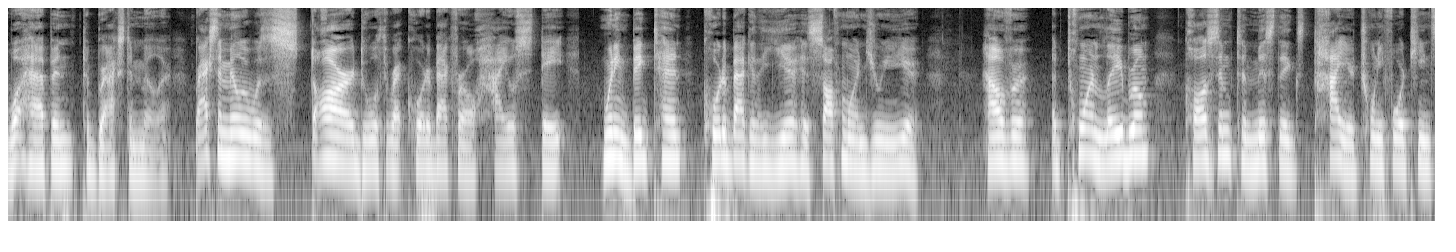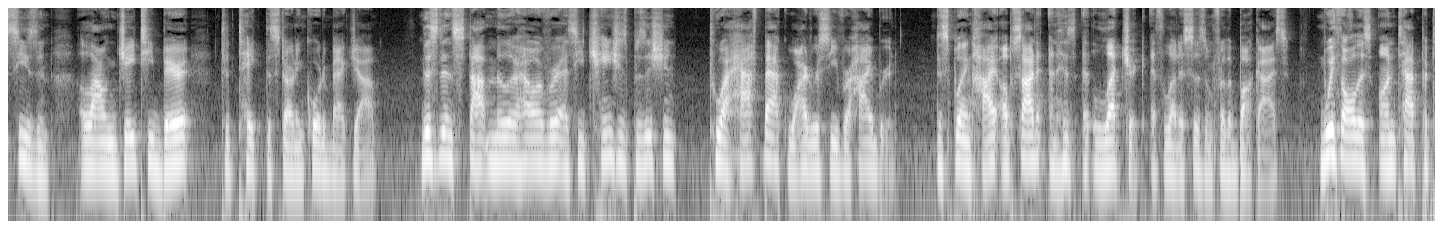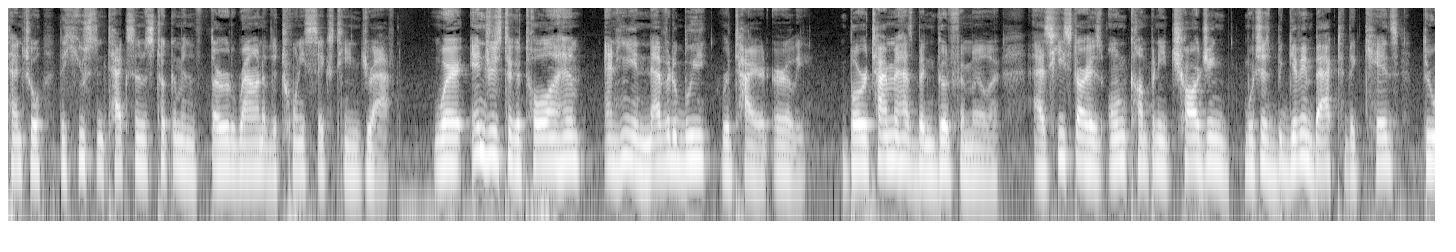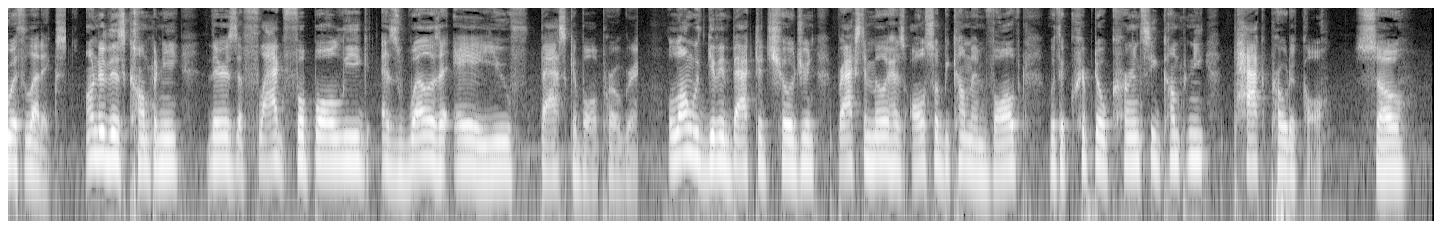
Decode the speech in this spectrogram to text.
what happened to Braxton Miller? Braxton Miller was a star dual threat quarterback for Ohio State, winning Big Ten Quarterback of the Year his sophomore and junior year. However, a torn labrum caused him to miss the entire 2014 season, allowing JT Barrett to take the starting quarterback job. This didn't stop Miller, however, as he changed his position to a halfback wide receiver hybrid, displaying high upside and his electric athleticism for the Buckeyes. With all this untapped potential, the Houston Texans took him in the third round of the 2016 draft, where injuries took a toll on him and he inevitably retired early. But retirement has been good for Miller, as he started his own company, Charging, which is giving back to the kids through athletics. Under this company, there's a flag football league as well as an AAU basketball program. Along with giving back to children, Braxton Miller has also become involved with a cryptocurrency company, Pack Protocol. So,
